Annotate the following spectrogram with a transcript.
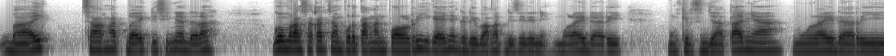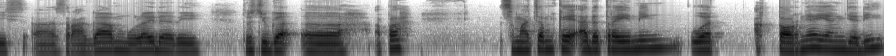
baik sangat baik di sini adalah gue merasakan campur tangan Polri kayaknya gede banget di sini nih mulai dari mungkin senjatanya, mulai dari uh, seragam, mulai dari terus juga uh, apa semacam kayak ada training buat aktornya yang jadi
